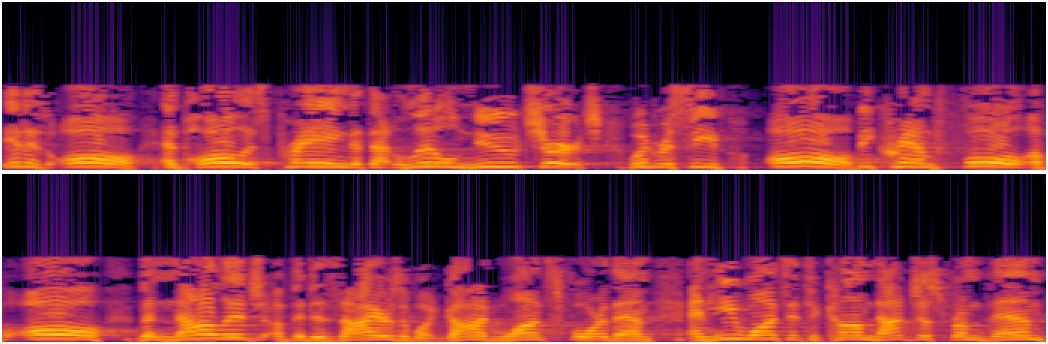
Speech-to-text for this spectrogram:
It is all. And Paul is praying that that little new church would receive all, be crammed full of all the knowledge of the desires of what God wants for them. And He wants it to come not just from them,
